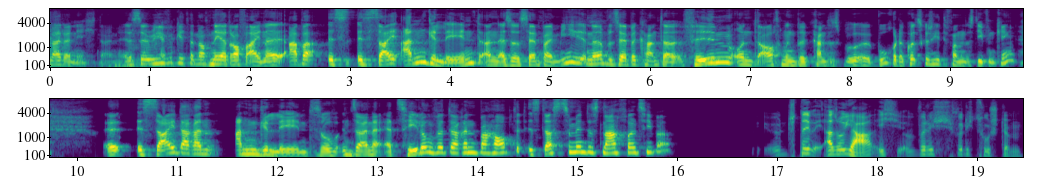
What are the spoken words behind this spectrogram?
leider nicht. Nein. Das Review geht da noch näher drauf ein. Aber es, es sei angelehnt an, also Stand By Me, ne, sehr bekannter Film und auch ein bekanntes Buch oder Kurzgeschichte von Stephen King. Äh, es sei daran angelehnt. So in seiner Erzählung wird darin behauptet. Ist das zumindest nachvollziehbar? Also ja, ich würde ich, würde ich zustimmen.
